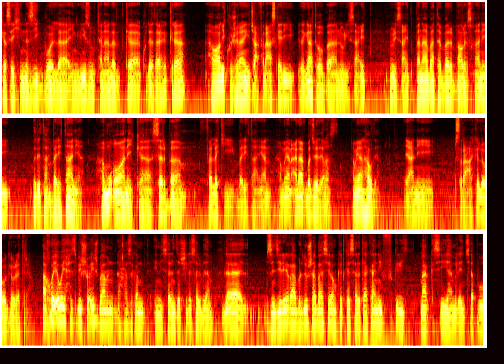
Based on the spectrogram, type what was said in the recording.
کەسێکی نزیک بووە لە ئینگلیز و تەنانەت کە کودەتاکە کرا هەواڵی کوژرانی جعفر عسکەری دەگاتەوە بە نوری سعید نوری سعید پەناباتە بەر باڵێزخانەی بەریتانیا هەموو ئەوانەی کە سەر بە فەلەکی بەریتانیان هەمویان عراق بەجێ دەڕاست هەمویان هەڵدێن یعنی سراعەکە لەوە گەورەترە ئەخۆی ئەوەی حزبی شوئیش با من حەزەکەم ئینی سەرنجەشی لەسەر بدەم لە زنجیری ڕابردووشە باسیەوەم کرد کە سەرەتاکانی فکری مارکسی یاملێن چەپ و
